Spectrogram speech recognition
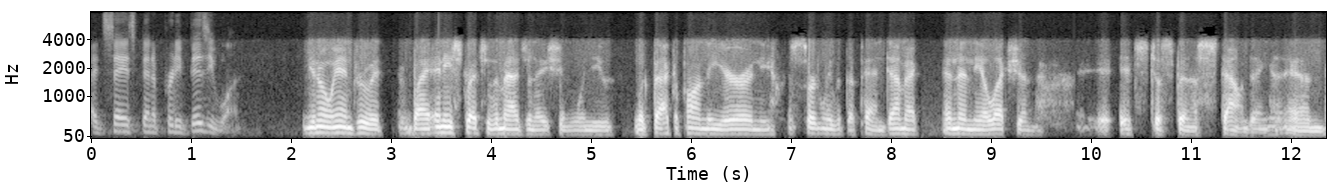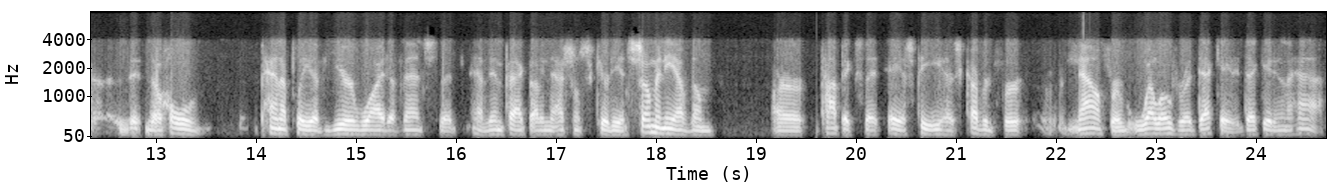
I'd say it's been a pretty busy one. You know, Andrew, it, by any stretch of the imagination, when you look back upon the year, and you, certainly with the pandemic and then the election, it, it's just been astounding. And the, the whole panoply of year-wide events that have impact on national security, and so many of them are topics that ASP has covered for now for well over a decade, a decade and a half.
